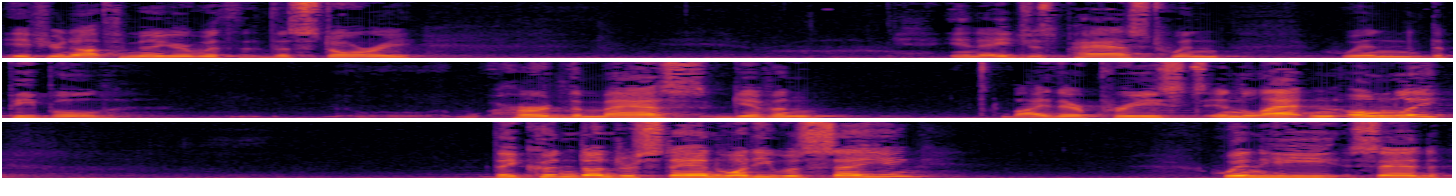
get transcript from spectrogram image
if you're not familiar with the story, in ages past when, when the people heard the Mass given by their priests in Latin only, they couldn't understand what he was saying. When he said,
